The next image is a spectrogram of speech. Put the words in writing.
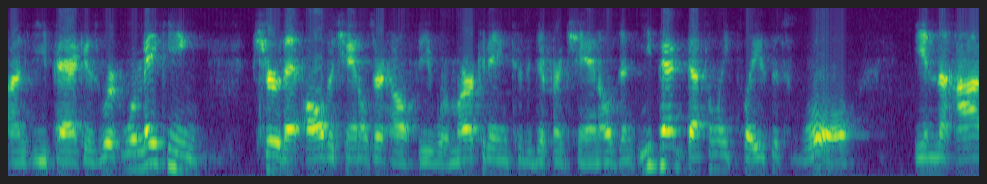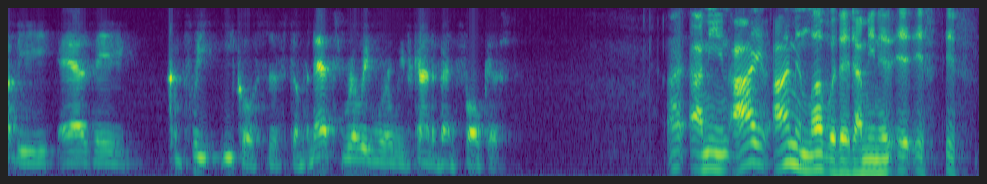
on ePack is we're, we're making sure that all the channels are healthy. We're marketing to the different channels, and ePack definitely plays this role in the hobby as a complete ecosystem, and that's really where we've kind of been focused. I, I mean, I I'm in love with it. I mean, if if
